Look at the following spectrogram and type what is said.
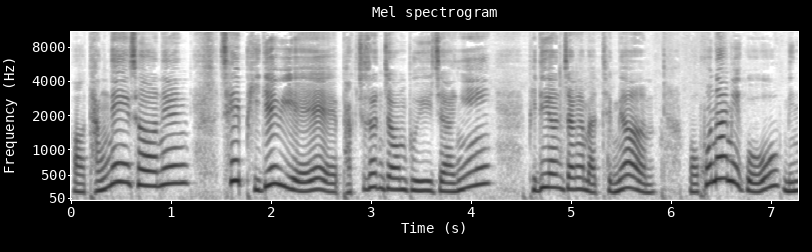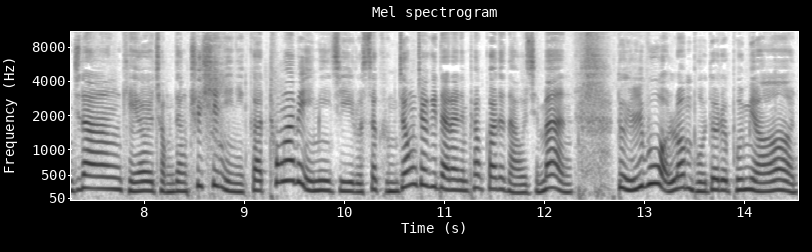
어, 당내에서는 새 비대위에 박주선 전 부의장이 비대위원장을 맡으면 뭐 호남이고 민주당 계열 정당 출신이니까 통합의 이미지로서 긍정적이다라는 평가도 나오지만 또 일부 언론 보도를 보면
